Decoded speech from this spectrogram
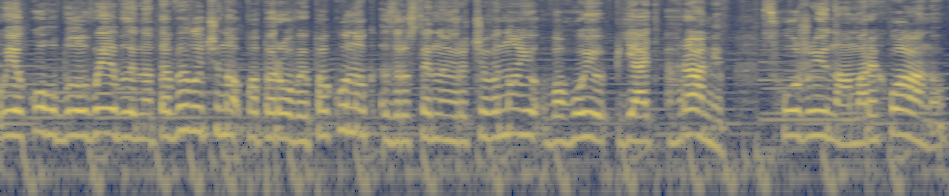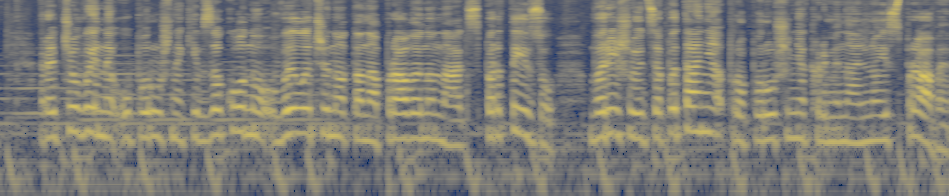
у якого було виявлено та вилучено паперовий пакунок з рослинною речовиною вагою 5 грамів, схожою на марихуану. Речовини у порушників закону вилучено та направлено на експертизу. Вирішуються питання про порушення кримінальної справи.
